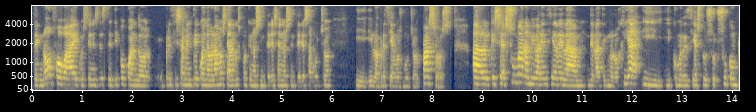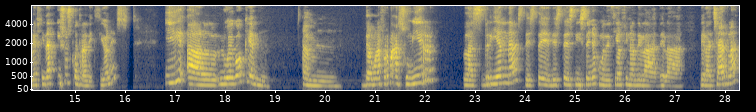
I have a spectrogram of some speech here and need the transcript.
tecnófoba y cuestiones de este tipo cuando precisamente cuando hablamos de algo es porque nos interesa y nos interesa mucho y, lo apreciamos mucho. Pasos al que se asuma la ambivalencia de la, tecnología y, como decías tú, su, complejidad y sus contradicciones. Y luego que, em, de alguna forma, asumir las riendas de este, de este diseño, como decía al final de la, de la charla,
